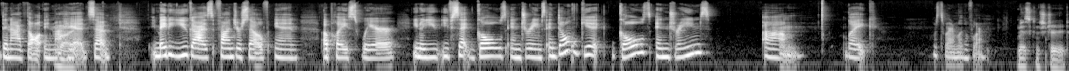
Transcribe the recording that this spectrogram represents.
than I thought in my Right. head. So maybe you guys find yourself in a place where you know you you've set goals and dreams and don't get goals and dreams um like what's the word I'm looking for? Misconstrued.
